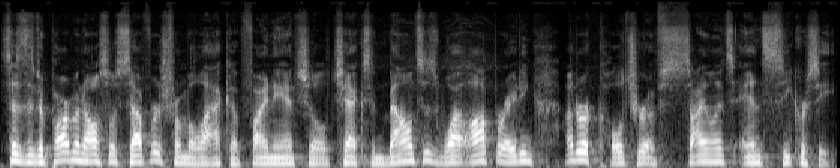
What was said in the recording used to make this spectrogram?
says the department also suffers from a lack of financial checks and balances while operating under a culture of silence and secrecy.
